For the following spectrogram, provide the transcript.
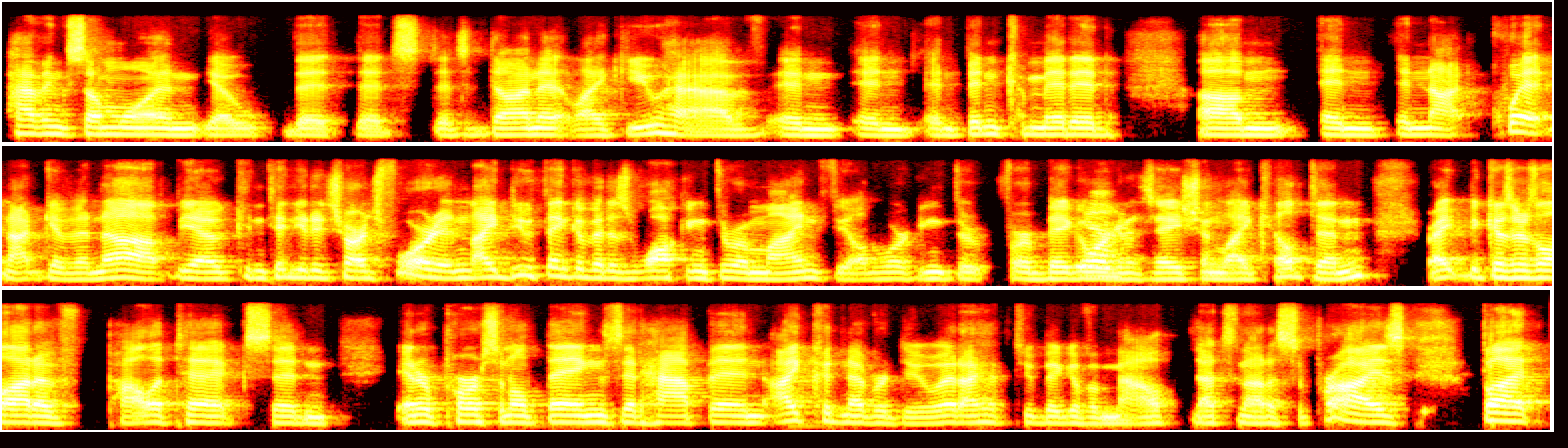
having someone, you know, that that's, that's done it like you have and, and, and been committed, um, and, and not quit, not given up, you know, continue to charge forward. And I do think of it as walking through a minefield, working through for a big Yeah. organization like Hilton, right? Because there's a lot of politics and interpersonal things that happen. I could never do it. I have too big of a mouth. That's not a surprise, but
